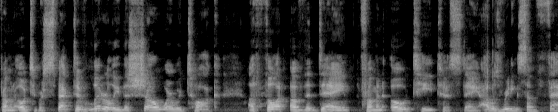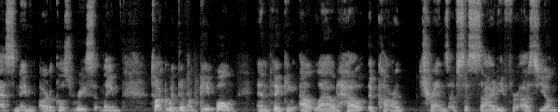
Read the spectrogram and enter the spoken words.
from an OT perspective. Literally, the show where we talk a thought of the day from an OT to stay. I was reading some fascinating articles recently, talking with different people and thinking out loud how the current trends of society for us young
